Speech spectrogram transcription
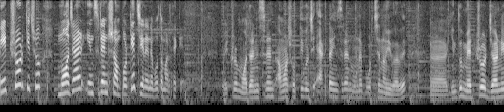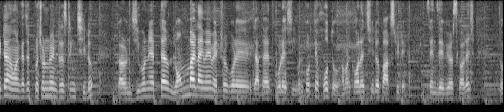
মেট্রোর কিছু মজার ইনসিডেন্ট সম্পর্কে জেনে নেব তোমার থেকে। মেট্রোর মজার ইনসিডেন্ট আমার সত্যি বলছি একটা ইনসিডেন্ট মনে পড়ছে না ওইভাবে। কিন্তু মেট্রোর জার্নিটা আমার কাছে প্রচণ্ড ইন্টারেস্টিং ছিল। কারণ জীবনে একটা লম্বা টাইমে মেট্রো করে যাতায়াত করেছি। মানে করতে হতো। আমার কলেজ ছিল পার্ক স্ট্রিটে সেন্ট জেভিয়ার্স কলেজ তো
